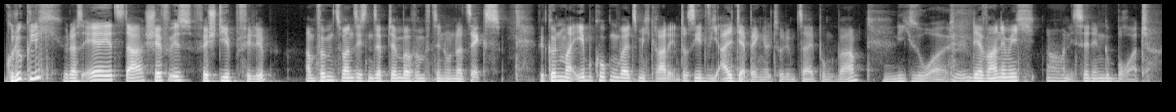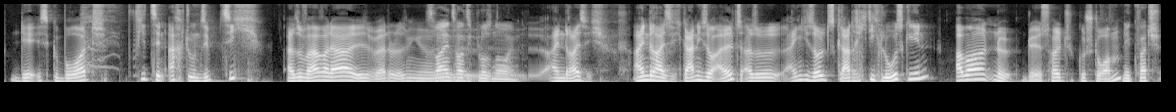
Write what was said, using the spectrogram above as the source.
glücklich, dass er jetzt da Chef ist, verstirbt Philipp. am 25. September 1506. Wir können mal eben gucken, weil es mich gerade interessiert, wie alt der Bengel zu dem Zeitpunkt war. Nicht so alt. Der war nämlich, oh, wann ist er denn gebohrt? Der ist gebohrt 1478. Also war er da, warte, lass mich- 22 plus 9. 31. 31, gar nicht so alt. Also eigentlich soll es gerade richtig losgehen. Aber nö, der ist halt gestorben. Nee, Quatsch,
